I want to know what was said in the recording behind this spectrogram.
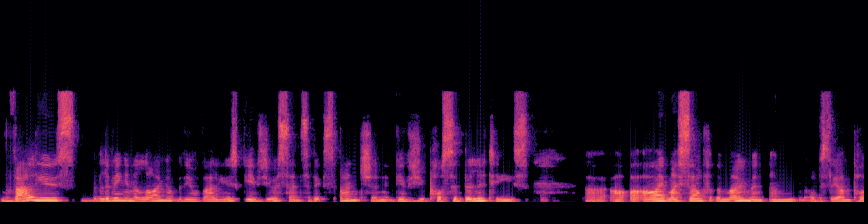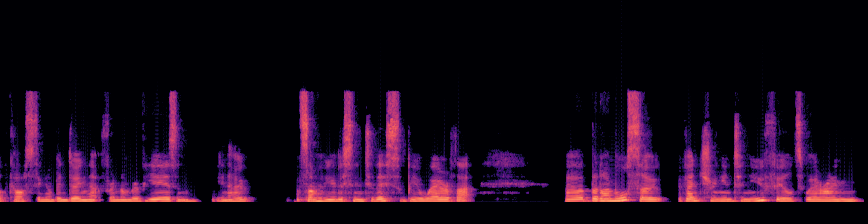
values living in alignment with your values gives you a sense of expansion it gives you possibilities uh, I, myself at the moment, and obviously I'm podcasting. I've been doing that for a number of years, and you know, some of you listening to this will be aware of that. Uh, but I'm also venturing into new fields where I'm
